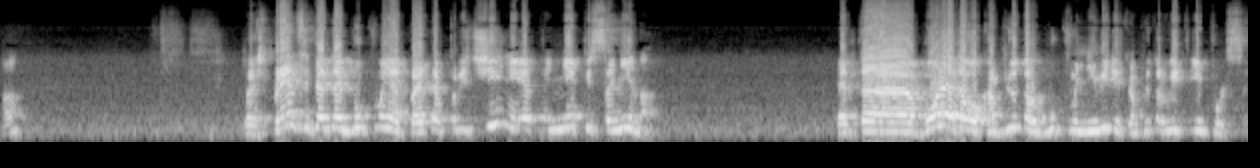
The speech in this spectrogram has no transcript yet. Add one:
А? То есть, в принципе, этой буквы нет. По этой причине это не писанина. Это, более того, компьютер буквы не видит, компьютер видит импульсы.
